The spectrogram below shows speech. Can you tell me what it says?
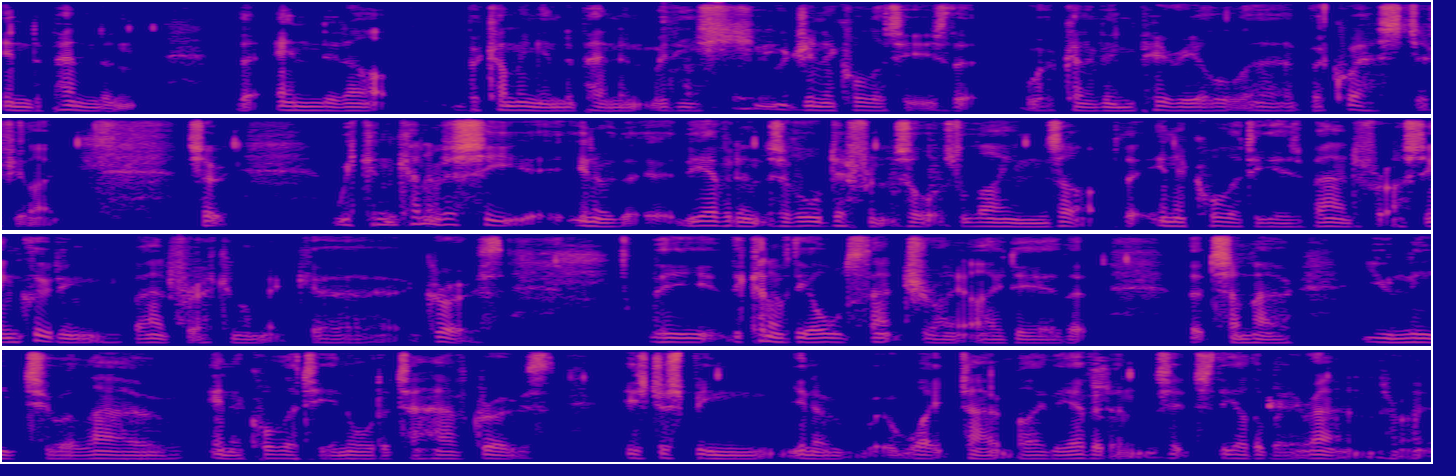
independent that ended up becoming independent with these huge inequalities that were kind of imperial uh, bequests, if you like. So we can kind of see, you know, the, the, evidence of all different sorts lines up that inequality is bad for us, including bad for economic uh, growth. The the kind of the old Thatcherite idea that that somehow you need to allow inequality in order to have growth is just been, you know, wiped out by the evidence. It's the other way around, right?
